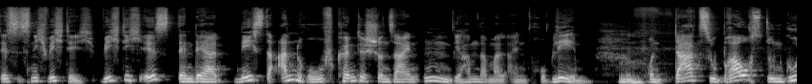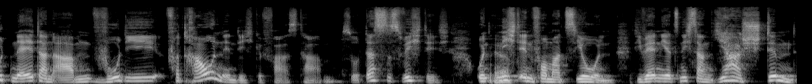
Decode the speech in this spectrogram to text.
Das ist nicht wichtig. Wichtig ist, denn der nächste Anruf könnte schon sein, hm, wir haben da mal ein Problem. Und dazu brauchst du einen guten Elternabend, wo die Vertrauen in dich gefasst haben. So, das ist wichtig. Und Ja. nicht Informationen. Die werden jetzt nicht sagen, ja, stimmt.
